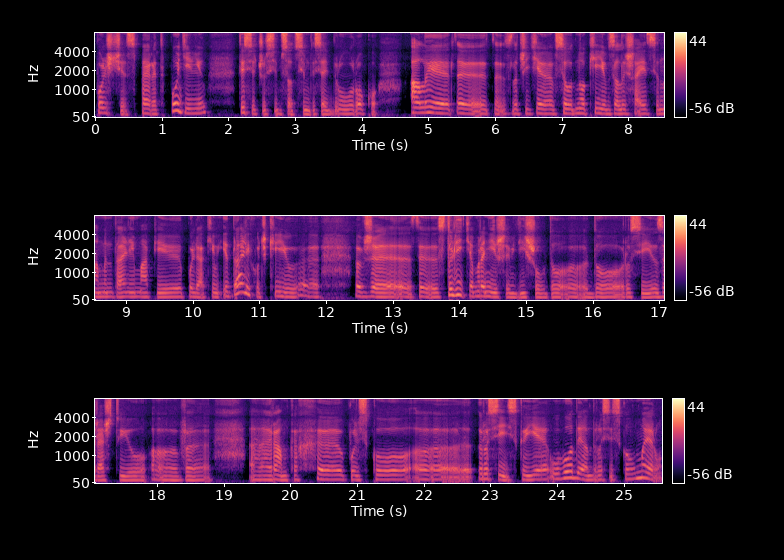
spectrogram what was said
Польщі з передподілів 1772 року. Але е, е, значить, е, все одно Київ залишається на ментальній мапі поляків і далі, хоч Київ е, вже століттям раніше відійшов до, до Росії, зрештою, в рамках польсько-російської угоди, антиросійського миру,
